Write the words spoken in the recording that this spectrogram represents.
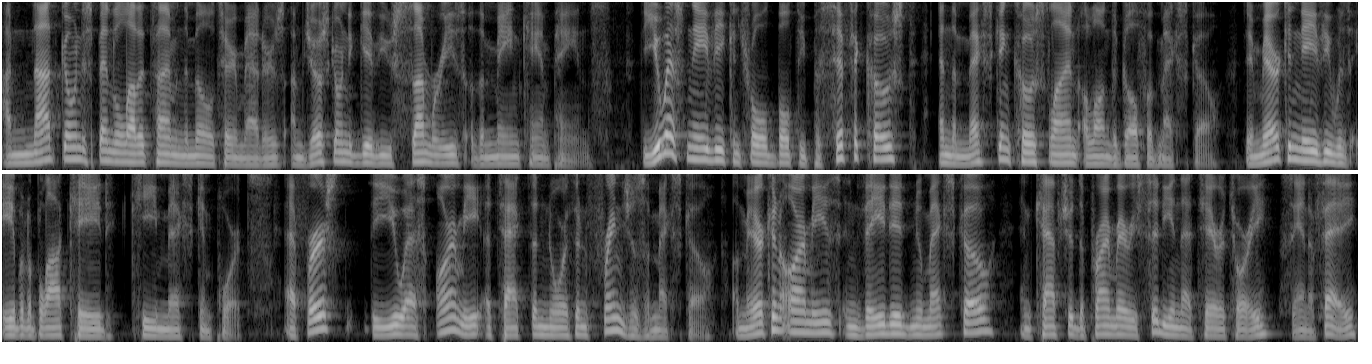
I'm not going to spend a lot of time in the military matters. I'm just going to give you summaries of the main campaigns. The U.S. Navy controlled both the Pacific coast and the Mexican coastline along the Gulf of Mexico. The American Navy was able to blockade key Mexican ports. At first, the U.S. Army attacked the northern fringes of Mexico. American armies invaded New Mexico and captured the primary city in that territory, Santa Fe,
